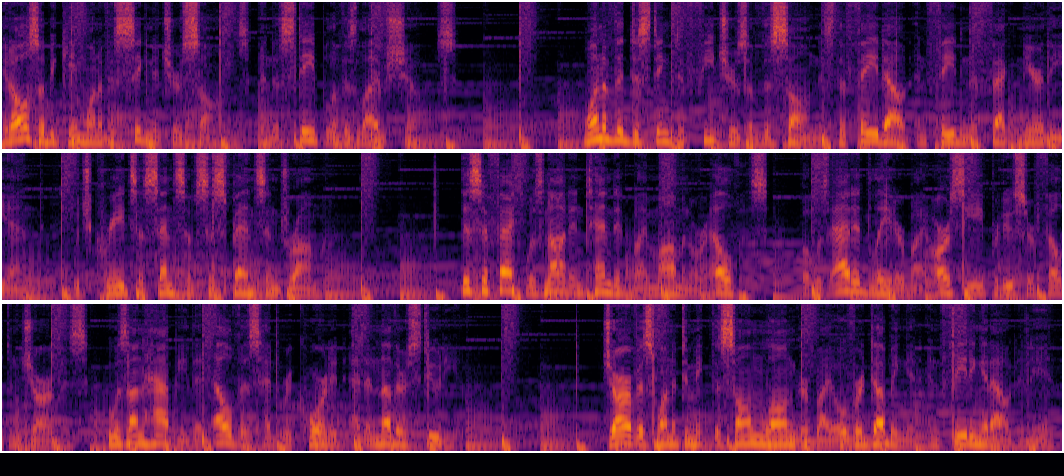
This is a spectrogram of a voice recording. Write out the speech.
It also became one of his signature songs and a staple of his live shows. One of the distinctive features of the song is the fade out and fade in effect near the end, which creates a sense of suspense and drama. This effect was not intended by Moman or Elvis, but was added later by RCA producer Felton Jarvis, who was unhappy that Elvis had recorded at another studio. Jarvis wanted to make the song longer by overdubbing it and fading it out and in.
